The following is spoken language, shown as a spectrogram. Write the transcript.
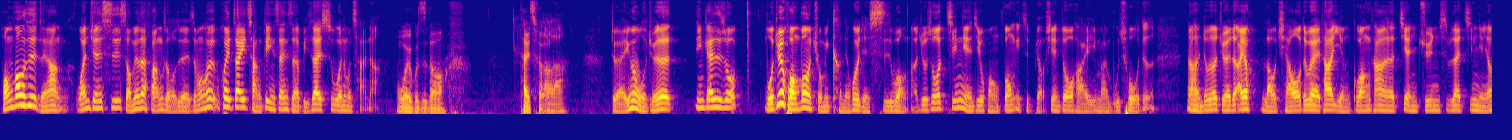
黄蜂是怎样完全失守，没有在防守，对不对？怎么会会在一场定生死的比赛输的那么惨啊？我也不知道，太扯了。好啦。对，因为我觉得应该是说，我觉得黄蜂的球迷可能会有点失望啊。就是说，今年其实黄蜂一直表现都还蛮不错的。那很多人都觉得，哎呦，老乔对不对？他的眼光，他的建军是不是在今年要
